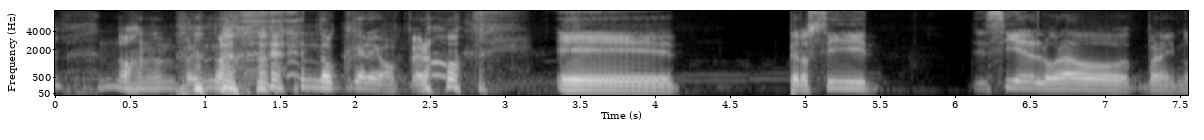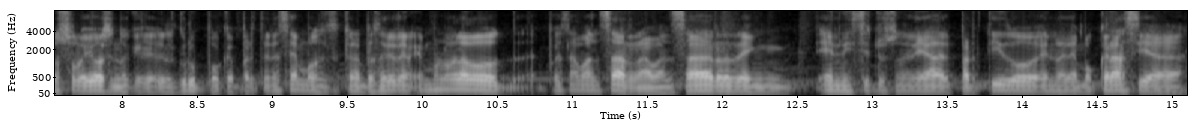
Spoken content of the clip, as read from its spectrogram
no, no, pues no, no, creo, pero, eh, pero sí, sí he logrado, bueno, y no solo yo, sino que el grupo que pertenecemos, el sector empresarial, hemos logrado pues, avanzar, avanzar en, en la institucionalidad del partido, en la democracia,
